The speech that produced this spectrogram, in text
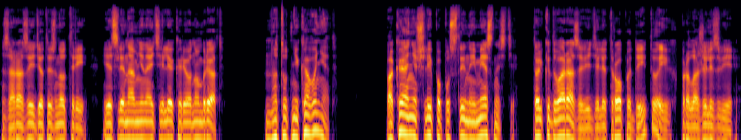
Зараза идет изнутри. Если нам не найти лекаря, он умрет. Но тут никого нет. Пока они шли по пустынной местности, только два раза видели тропы, да и то их проложили звери.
